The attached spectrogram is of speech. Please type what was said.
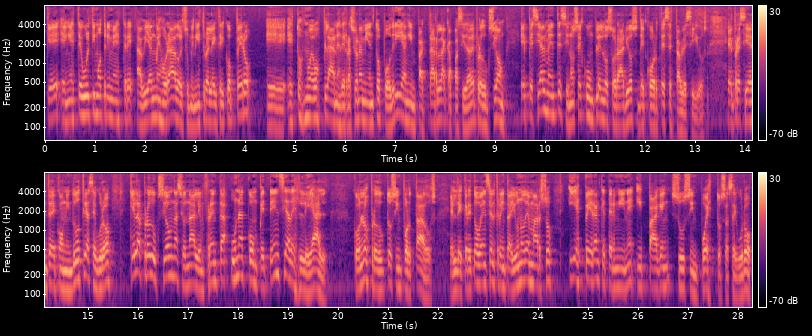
que en este último trimestre habían mejorado el suministro eléctrico, pero eh, estos nuevos planes de racionamiento podrían impactar la capacidad de producción, especialmente si no se cumplen los horarios de cortes establecidos. El presidente de Conindustria aseguró que la producción nacional enfrenta una competencia desleal con los productos importados. El decreto vence el 31 de marzo y esperan que termine y paguen sus impuestos, aseguró.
